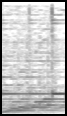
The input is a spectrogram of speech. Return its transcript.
Bye.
